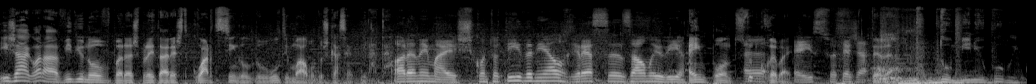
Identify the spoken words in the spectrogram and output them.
e já agora há vídeo novo para espreitar este quarto single do último álbum dos Cassete Pirata. Ora, nem mais. Quanto a ti, Daniel, regressas ao meio-dia. Em ponto, se tudo uh, correr bem. É isso, até já. Até já. Domínio Público.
